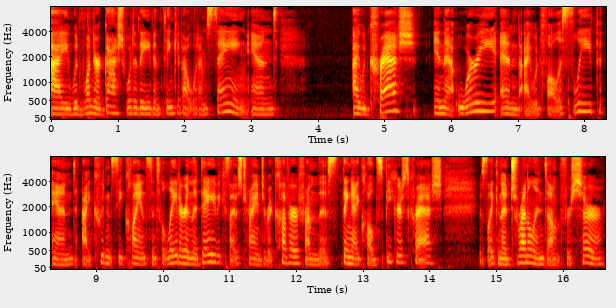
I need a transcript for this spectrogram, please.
I would wonder, gosh, what do they even think about what I'm saying? And I would crash in that worry and I would fall asleep and I couldn't see clients until later in the day because I was trying to recover from this thing I called speaker's crash. It was like an adrenaline dump for sure.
